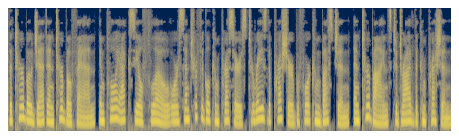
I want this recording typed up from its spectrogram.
the turbojet and turbofan, employ axial flow or centrifugal compressors to raise the pressure before combustion, and turbines to drive the compression.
